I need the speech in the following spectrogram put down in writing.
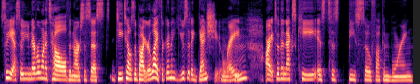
so, yeah, so you never want to tell the narcissist details about your life. They're going to use it against you, right? mhm. All right. So, the next key is to be so fucking boring.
